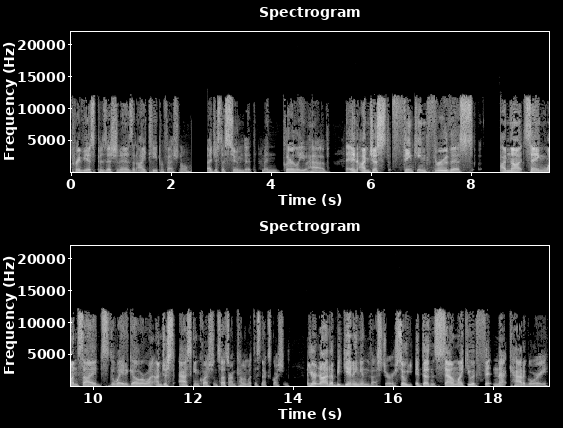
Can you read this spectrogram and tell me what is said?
previous position as an IT professional. I just assumed it. And clearly you have. And I'm just thinking through this. I'm not saying one side's the way to go or one. I'm just asking questions. So That's where I'm coming with this next question. You're not a beginning investor, so it doesn't sound like you would fit in that category.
